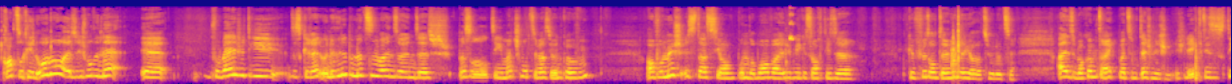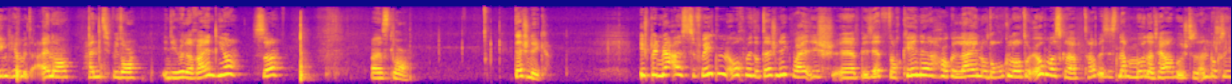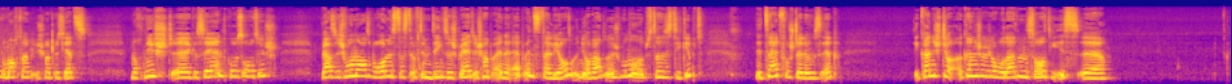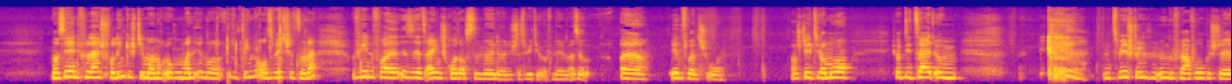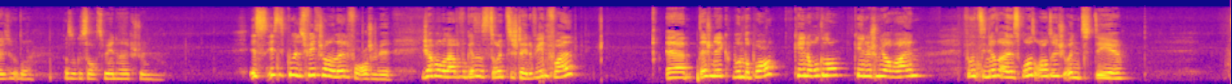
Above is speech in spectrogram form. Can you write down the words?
Kratzer kein ohne, also ich würde ne, äh, für welche, die das Gerät ohne Hülle benutzen wollen, sollen sich besser die mattschwarze Version kaufen. Aber für mich ist das ja wunderbar, weil ich, wie gesagt, diese gefütterte Hülle hier dazu nutze. Also, wir kommen direkt mal zum Technischen. Ich lege dieses Ding hier mit einer Hand wieder in die Hülle rein hier. So. Alles klar. Technik. Ich bin mehr als zufrieden, auch mit der Technik, weil ich äh, bis jetzt noch keine Hakeleien oder Ruckler oder irgendwas gehabt habe. Es ist knapp ein Monat her, wo ich das Unboxing gemacht habe. Ich habe bis jetzt noch nicht äh, gesehen, großartig. Wer sich wundert, warum ist das auf dem Ding so spät, ich habe eine App installiert und ihr werdet euch wundern, ob es das die gibt. Eine Zeitvorstellungs-App kann ich dir, kann ich euch aber laden, so, die ist, äh, mal sehen, vielleicht verlinke ich die mal noch irgendwann in der, in der Ding, aber das weiß ich jetzt noch nicht. Auf jeden Fall ist es jetzt eigentlich gerade erst um 9, wenn ich das Video aufnehme. Also, äh, 21 Uhr. Da steht hier nur, ich habe die Zeit um, in zwei Stunden ungefähr vorgestellt, oder besser gesagt zweieinhalb Stunden. Ist, ist ein cooles Feature, Leute verarschen will. Ich habe aber leider vergessen, es zurückzustellen. Auf jeden Fall. Äh, Technik wunderbar. Keine Ruckler, keine Schmierereien. Funktioniert alles großartig und die,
